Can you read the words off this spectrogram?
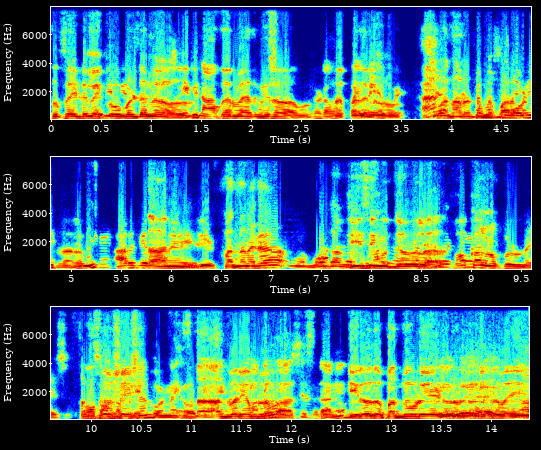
సొసైటీలో ఎక్కువ బర్డన్ మీద ప్రజలు దాని స్పందనగా ఉద్యోగుల అసోసియేషన్ ఆధ్వర్యంలో ఈ రోజు పదమూడు ఏడు రెండు వేల ఇరవై ఐదు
